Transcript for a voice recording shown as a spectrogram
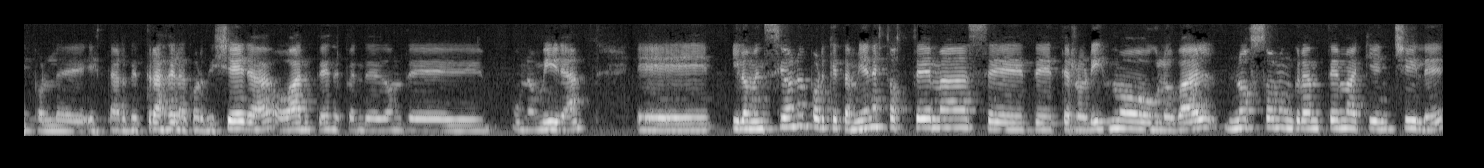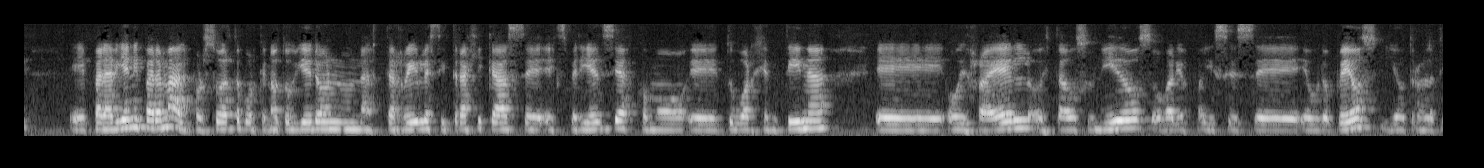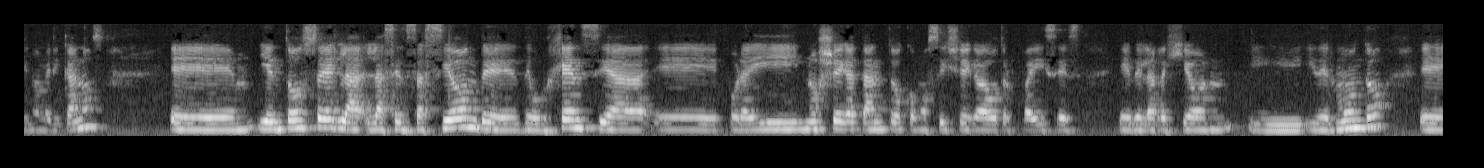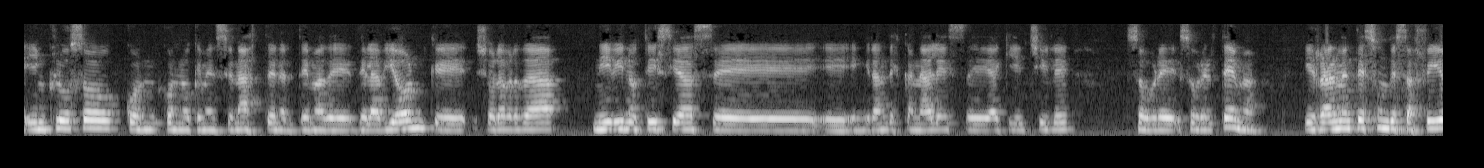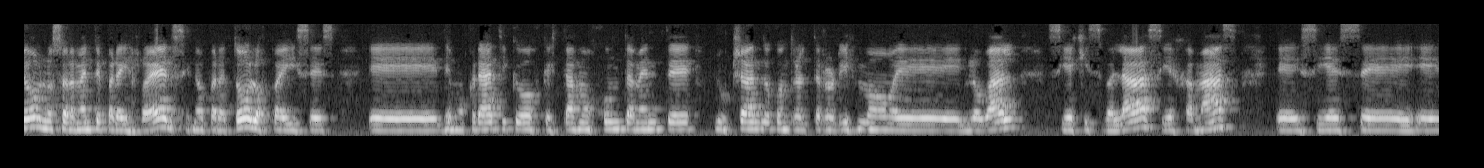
por estar detrás de la cordillera o antes, depende de dónde uno mira. Eh, y lo menciono porque también estos temas eh, de terrorismo global no son un gran tema aquí en Chile, eh, para bien y para mal, por suerte, porque no tuvieron unas terribles y trágicas experiencias como tuvo Argentina o Israel o Estados Unidos o varios países europeos y otros latinoamericanos. Eh, y entonces la, sensación de, urgencia eh, por ahí no llega tanto como si llega a otros países eh, de la región y, del mundo. incluso con, lo que mencionaste en el tema del avión, que yo la verdad ni vi noticias en grandes canales aquí en Chile sobre, sobre el tema. Y realmente es un desafío no solamente para Israel, sino para todos los países eh, democráticos que estamos juntamente luchando contra el terrorismo eh, global, si es Hezbollah, si es Hamas, eh, si es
